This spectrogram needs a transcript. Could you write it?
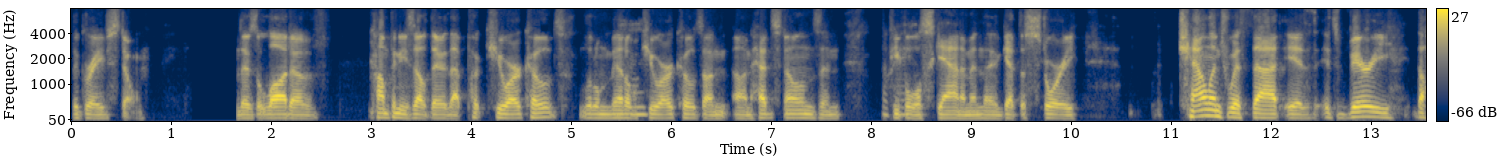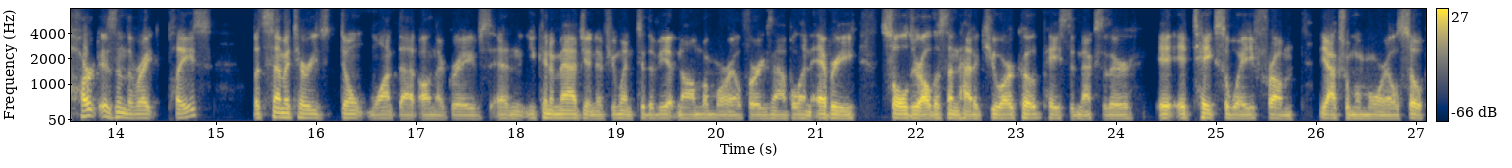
the gravestone. There's a lot of companies out there that put QR codes, little metal mm -hmm. QR codes on on headstones, and okay. people will scan them and then get the story. Challenge with that is it's very the heart is in the right place, but cemeteries don't want that on their graves. And you can imagine if you went to the Vietnam Memorial, for example, and every soldier all of a sudden had a QR code pasted next to their, it, it takes away from the actual memorial. So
